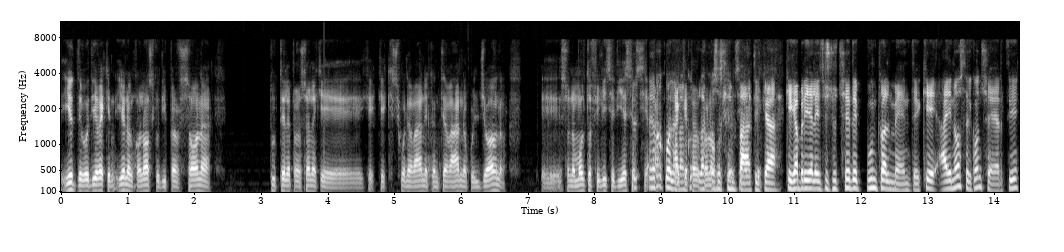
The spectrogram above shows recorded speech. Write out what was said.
io devo dire che io non conosco di persona tutte le persone che, che, che suoneranno e canteranno quel giorno. E sono molto felice di esserci. Però quella è la, la cosa simpatica che Gabriele ci succede puntualmente, che ai nostri concerti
